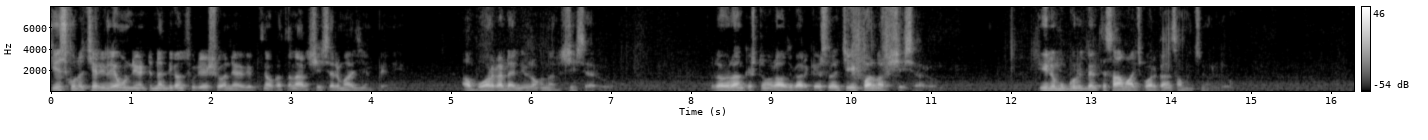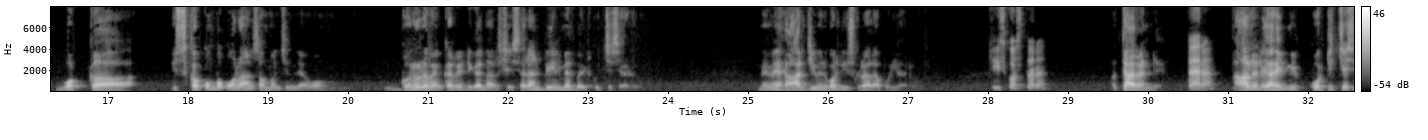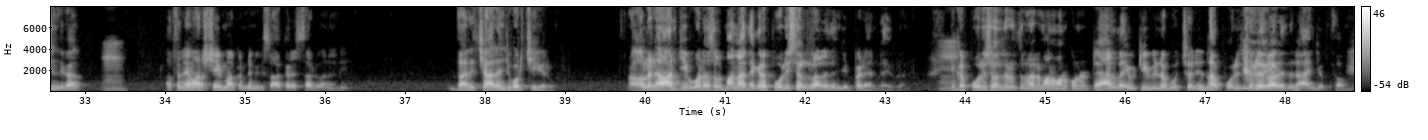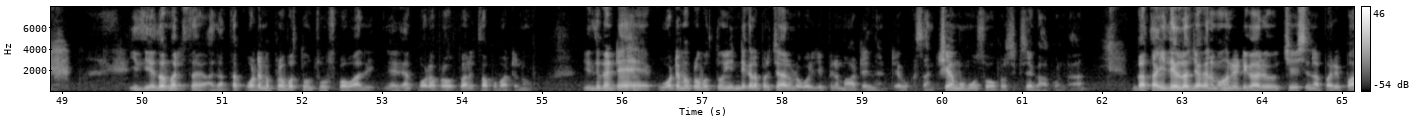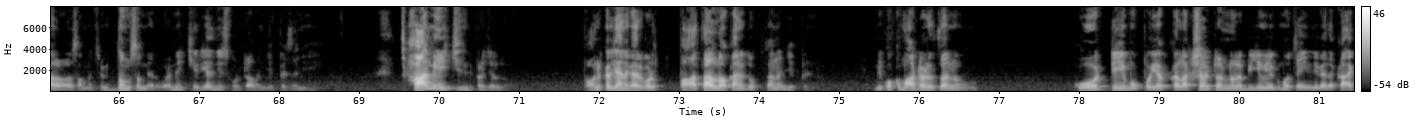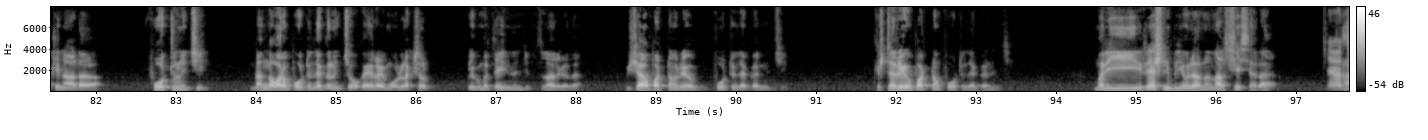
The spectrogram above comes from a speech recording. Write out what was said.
తీసుకున్న చర్యలు ఏమున్నాయి అంటే నందిగం సురేష్ అనే వ్యక్తిని ఒక అతను అరెస్ట్ చేశారు మాజీ ఎంపీని. ఆ బోరగడ్డ అనిల్ని ఒకరిని అరెస్ట్ చేశారు. రఘురామకృష్ణరాజు గారి కేసులో జైపాల్ని అరెస్ట్ చేశారు. వీళ్ళు ముగ్గురు దళిత సామాజిక వర్గానికి సంబంధించిన వాళ్ళు. ఒక్క ఇసుక కుంభకోణానికి సంబంధించిందేమో గనుల వెంకటరెడ్డి గారిని అరెస్ట్ చేశారు. ఆయన బెయిల్ మీద బయటకు వచ్చేసాడు మేమే ఆర్జీవిని కూడా తీసుకురాలేకపోయారు. తీసుకొస్తారా? తేరండి. తేరా? ఆల్రెడీ మీకు కోర్టు ఇచ్చేసిందిగా. అతనేం అరెస్ట్ చేయమాకండి మీకు సహకరిస్తాడు అని దాన్ని ఛాలెంజ్ కూడా చేయరు. ఆల్రెడీ ఆర్జీవి కూడా అసలు మన దగ్గర పోలీసు వాళ్ళు రాలేదని చెప్పాడు ఆయన లైవ్లో. ఇక్కడ పోలీసు వాళ్ళు తిరుగుతున్నారని మనం అనుకుంటుంటే ఆయన లైవ్ టీవీలో కూర్చొని నాకు పోలీసు వాళ్ళే రాలేదని ఆయన చెప్తా ఏదో మరి అదంతా కూటమి ప్రభుత్వం చూసుకోవాలి. నేనేం కూటమి ప్రభుత్వాన్ని తప్పు పట్టను ఎందుకంటే కూటమి ప్రభుత్వం ఎన్నికల ప్రచారంలో కూడా చెప్పిన మాట ఏంటంటే ఒక సంక్షేమము సూపర్ సిక్సే కాకుండా గత ఐదేళ్ళలో జగన్మోహన్ రెడ్డి గారు చేసిన పరిపాలనకు సంబంధించిన విధ్వంసం మీద కూడా మేము చర్యలు తీసుకుంటామని చెప్పేసి అని హామీ ఇచ్చింది ప్రజల్లో. పవన్ కళ్యాణ్ గారు కూడా పాతాల లోకానికి దొక్కుతానని చెప్పాడు. మీకు ఒక మాట అడుగుతాను. కోటి ముప్పై ఒక్క లక్షల టన్నుల బియ్యం ఎగుమతి అయింది కదా కాకినాడ ఫోర్టు నుంచి. గంగవరం పోర్టు దగ్గర నుంచి ఒక ఇరవై మూడు లక్షల ఎగుమతి అయిందని చెప్తున్నారు కదా. విశాఖపట్నం రే పోర్టు దగ్గర నుంచి కృష్ణరేవుపట్నం పోర్టు దగ్గర నుంచి. మరి ఈ రేషన్ బియ్యంలో ఏమన్నా అరెస్ట్ చేశారా?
